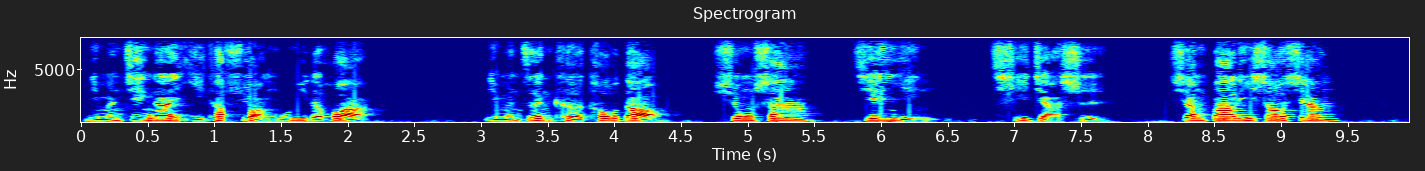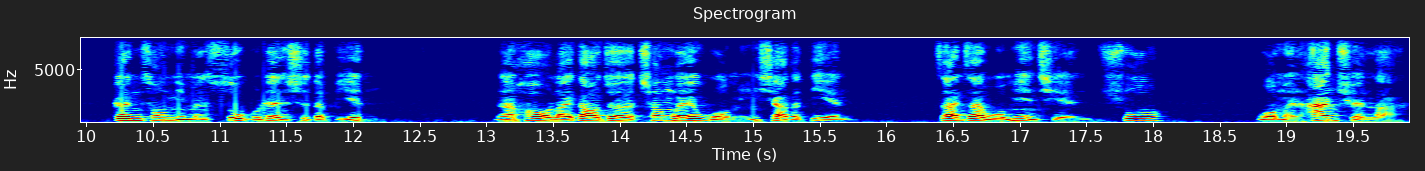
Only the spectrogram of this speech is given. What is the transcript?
你们竟然倚靠虚妄无义的话，你们怎可偷盗、凶杀、奸淫、起假誓，向巴利烧香，跟从你们素不认识的别人，然后来到这称为我名下的殿，站在我面前说：“我们安全了。”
